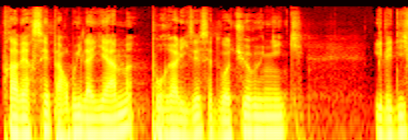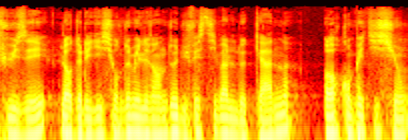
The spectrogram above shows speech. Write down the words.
traversé par will.i.am pour réaliser cette voiture unique. Il est diffusé lors de l'édition 2022 du Festival de Cannes, hors compétition.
